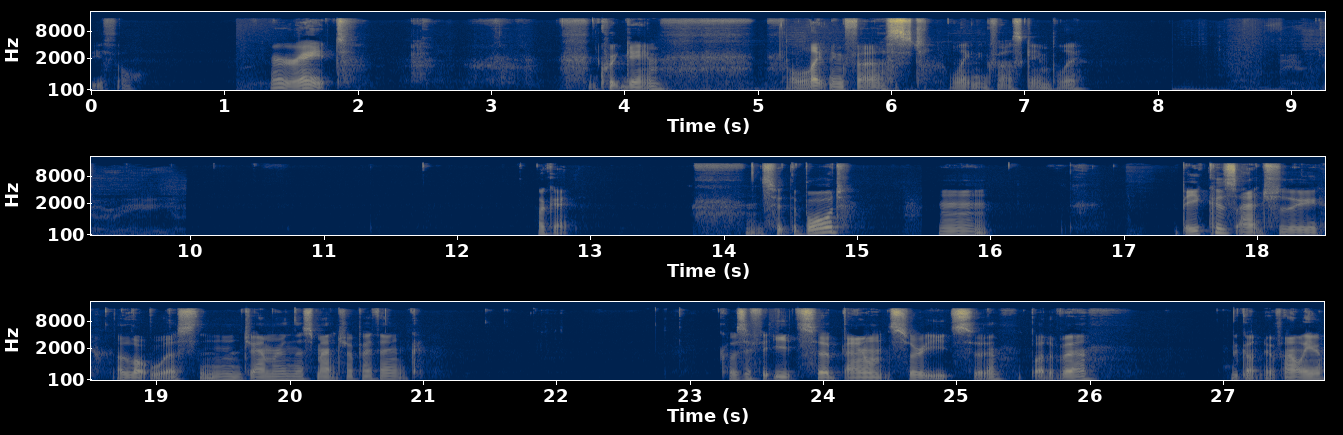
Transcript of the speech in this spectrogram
Lethal. Alright. Quick game. Lightning fast. Lightning fast gameplay. Okay. Let's hit the board. Hmm. Baker's actually a lot worse than Jammer in this matchup, I think. Because if it eats a bounce or eats a blood of air, we got no value.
